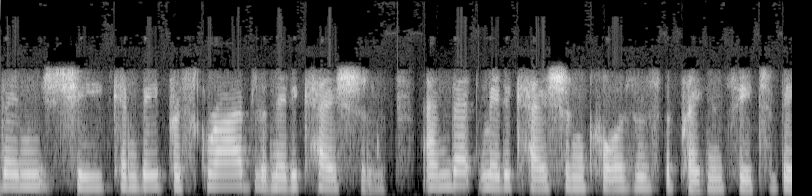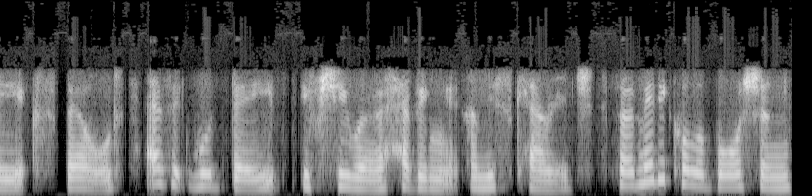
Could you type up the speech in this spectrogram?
Then she can be prescribed the medication, and that medication causes the pregnancy to be expelled, as it would be if she were having a miscarriage. So, medical abortion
